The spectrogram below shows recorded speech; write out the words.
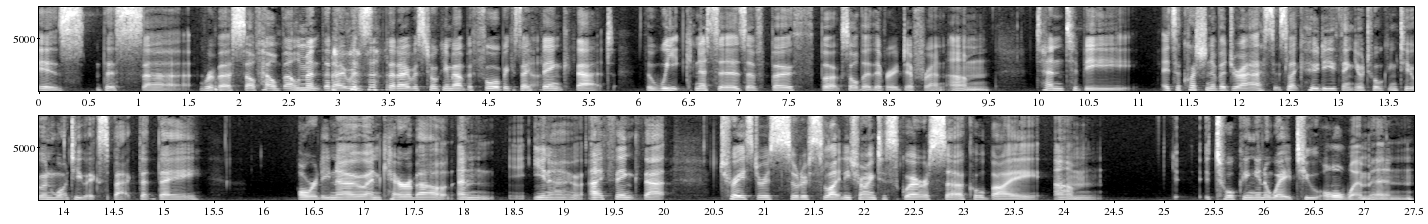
is this uh, reverse self-help element that I was that I was talking about before, because I think that the weaknesses of both books, although they're very different, um, tend to be. It's a question of address. It's like who do you think you're talking to, and what do you expect that they already know and care about, and you know, I think that. Traister is sort of slightly trying to square a circle by um, talking in a way to all women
